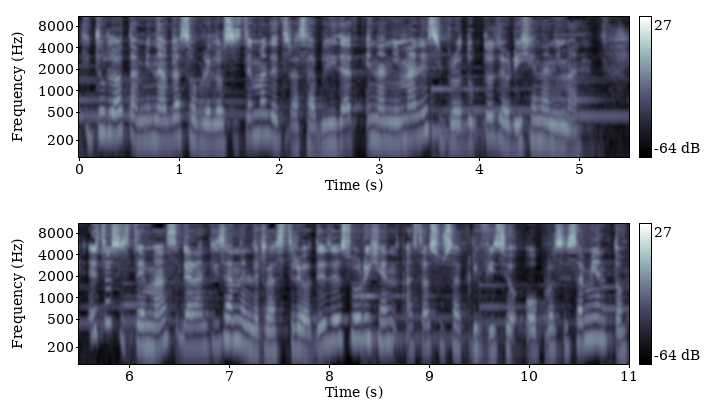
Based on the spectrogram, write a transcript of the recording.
Título también habla sobre los sistemas de trazabilidad en animales y productos de origen animal. Estos sistemas garantizan el rastreo desde su origen hasta su sacrificio o procesamiento.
